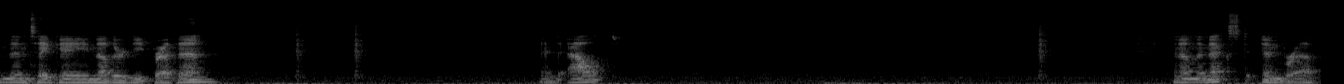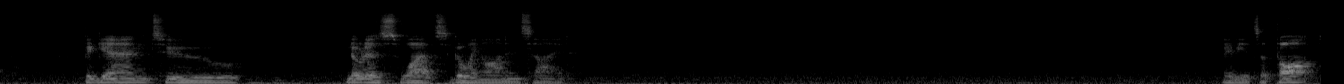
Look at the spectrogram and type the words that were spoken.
And then take another deep breath in and out. And on the next in breath, begin to notice what's going on inside. Maybe it's a thought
